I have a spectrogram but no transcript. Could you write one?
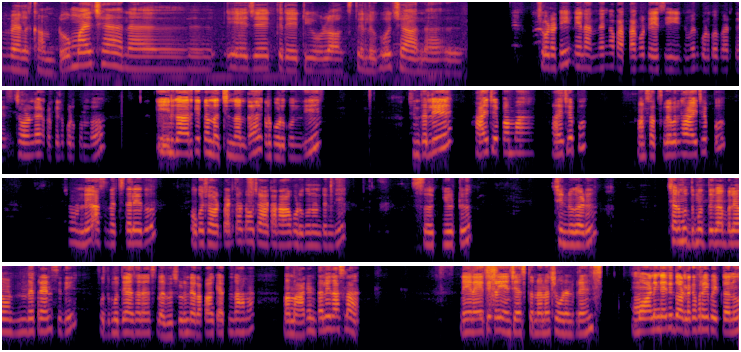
Welcome to my channel. AJ creative vlogs Telugu channel. చూడండి నేను అందంగా బత్తా కొట్టేసి ఇంటి మీద పడుకోబెడితే చూడండి అక్కడికి వెళ్ళి పడుకుందో. ఈయన గారికి ఇక్కడ నచ్చిందంట ఇక్కడ పడుకుంది. చింతలి హాయ్ చెప్పమ్మా హాయ్ చెప్పు. మన సబ్స్క్రైబర్కి హాయ్ చెప్పు. చూడండి అసలు నచ్చలేదు. ఒక చోట పెడతాడు ఒక చోట అలా పడుకుని ఉంటుంది. సో క్యూట్ చిన్నుగాడు. చాలా ముద్దు ముద్దుగా భలే ఉంటుంది ఫ్రెండ్స్ ఇది. ముద్దు ముద్దు అసలు అసలు చూడండి ఎలా పాకేస్తుందా అలా. మా మాట వింటలేదు అసలు. నేనైతే ఇక్కడ ఏం చేస్తున్నానో చూడండి ఫ్రెండ్స్ మార్నింగ్ అయితే దొండకాయ ఫ్రై పెట్టాను.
